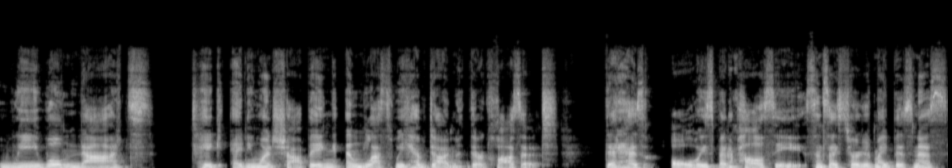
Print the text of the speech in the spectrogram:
we will not take anyone shopping unless we have done their closet. That has always been a policy since I started my business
